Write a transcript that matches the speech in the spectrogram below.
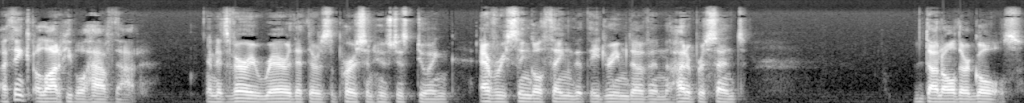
I think a lot of people have that. And it's very rare that there's the person who's just doing every single thing that they dreamed of and 100% done all their goals.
